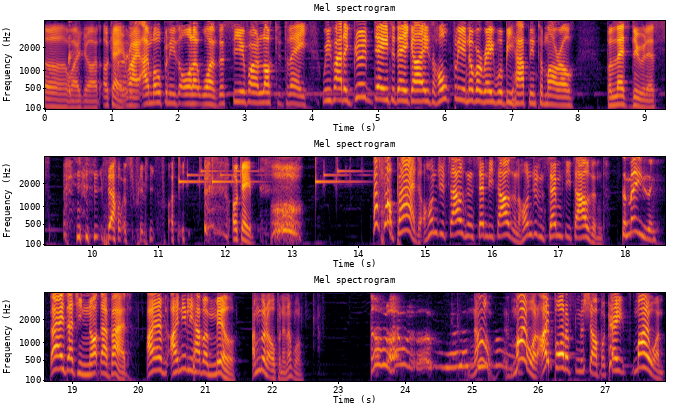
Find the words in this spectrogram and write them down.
Oh my god. Okay, Alright. right, I'm opening these all at once. Let's see if our luck today. We've had a good day today, guys. Hopefully another raid will be happening tomorrow. But let's do this. that was really funny. Okay. That's not bad. 100,000 and 70,000. 170,000. It's amazing. That is actually not that bad. I have I nearly have a mill. I'm gonna open another one. No, I want No, it's my one. I bought it from the shop, okay? It's my one.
